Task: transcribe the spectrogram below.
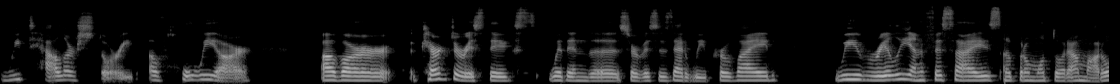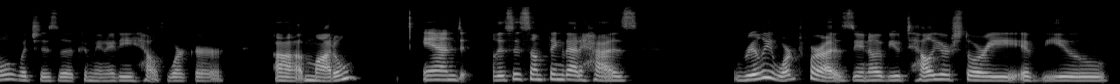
we tell our story of who we are, of our characteristics within the services that we provide. We really emphasize the promotora model, which is the community health worker uh, model and this is something that has really worked for us. You know, if you tell your story, if you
